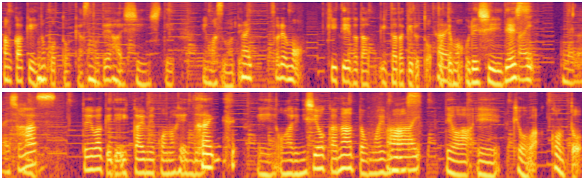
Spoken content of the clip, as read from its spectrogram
アンカー経由のポッドキャストで配信していますので、はい。それも聞いていただいただけるとはいとても嬉しいです。はいお願いしますというわけで1回目この辺で、はい えー終わりにしようかなと思います。はいでは、えー今日はコント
